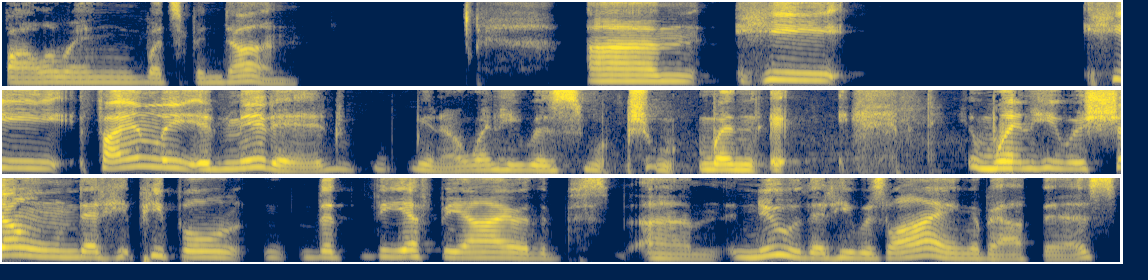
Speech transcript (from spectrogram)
following what's been done. Um, he he finally admitted, you know, when he was when when he was shown that he, people that the FBI or the um, knew that he was lying about this,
